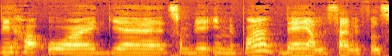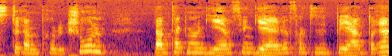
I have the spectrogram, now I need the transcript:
vi har òg, eh, som du er inne på, det gjelder særlig for strømproduksjon. Den teknologien fungerer faktisk bedre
